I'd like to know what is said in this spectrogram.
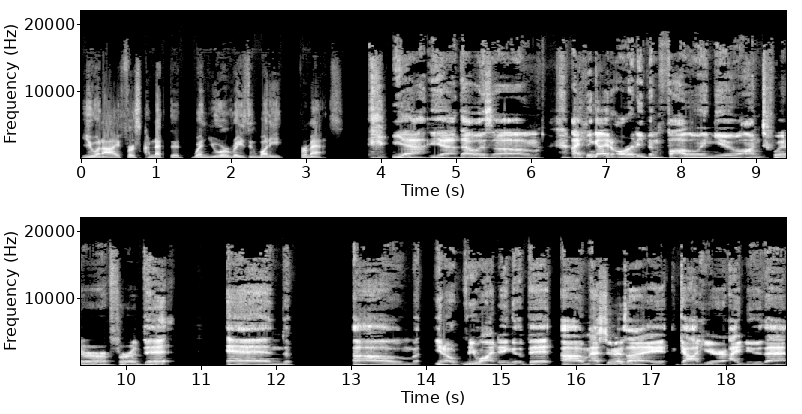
you and I first connected when you were raising money for mats. Yeah, yeah, that was. Um, I think I had already been following you on Twitter for a bit, and um, you know, rewinding a bit. Um, as soon as I got here, I knew that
